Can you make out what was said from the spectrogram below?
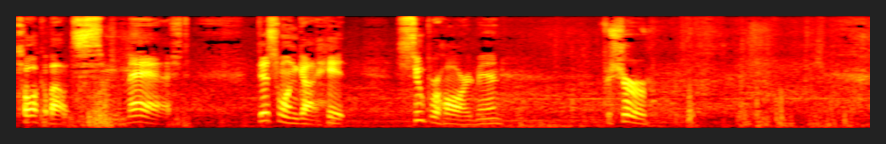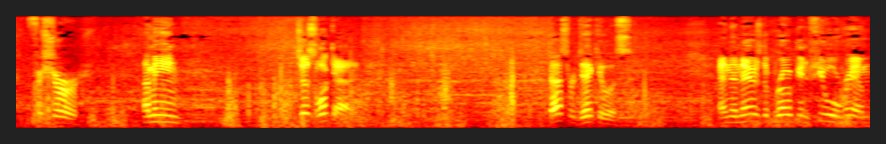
talk about smashed. This one got hit super hard, man. For sure. For sure. I mean, just look at it. That's ridiculous. And then there's the broken fuel rim.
